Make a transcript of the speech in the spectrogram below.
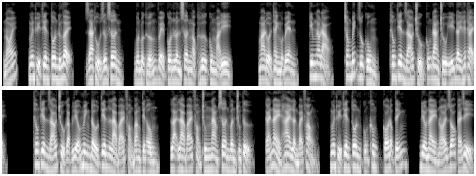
Nói, nguyên thủy thiên tôn đứng dậy, ra thủ dương sơn, buồn bực hướng về côn luân sơn ngọc hư cung mà đi. Mà đổi thành một bên, kim lao đảo, trong bích du cung, thông thiên giáo chủ cũng đang chú ý đây hết thảy thông thiên giáo chủ gặp liễu minh đầu tiên là bái phỏng băng tiên ông, lại là bái phỏng trung nam sơn vân trung tử, cái này hai lần bái phỏng, nguyên thủy thiên tôn cũng không có động tĩnh, điều này nói rõ cái gì?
